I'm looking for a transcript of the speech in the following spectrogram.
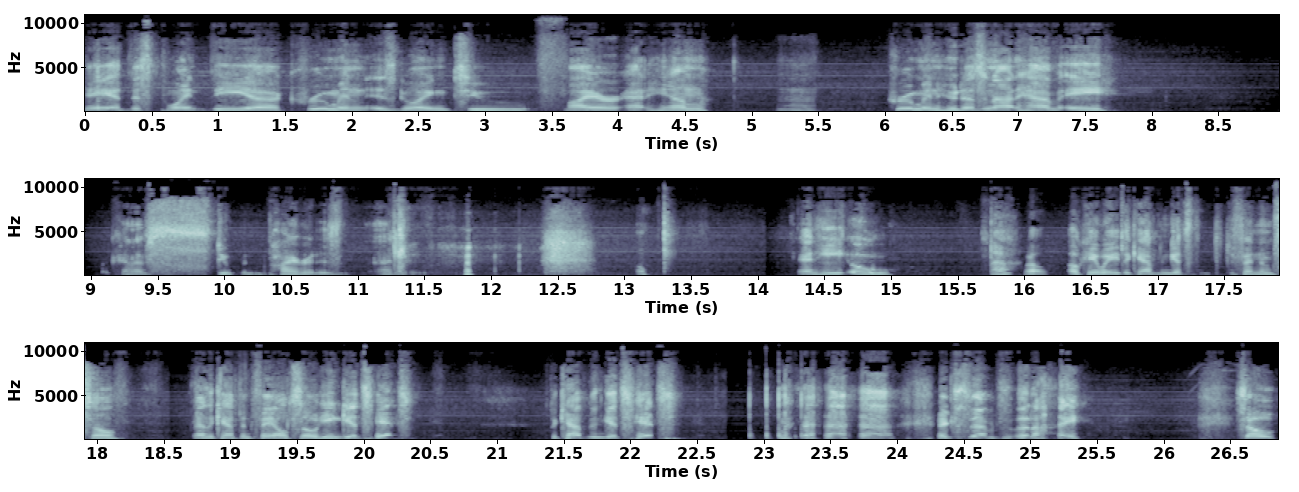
Okay, at this point, the uh, crewman is going to fire at him. Mm. Crewman who does not have a... What kind of stupid pirate is that? oh. And he... Ooh! Huh? Well, okay, wait. The captain gets to defend himself, and the captain failed. So he gets hit. The captain gets hit. Except that I... So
